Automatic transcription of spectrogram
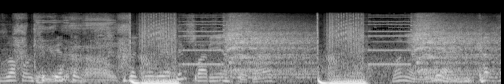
złapał się piasek za głowę. Pięte, tak? No nie, nie. nie.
